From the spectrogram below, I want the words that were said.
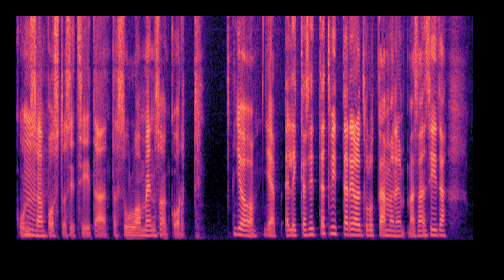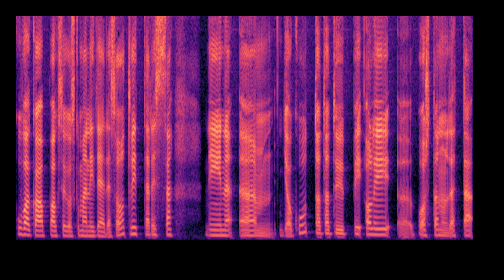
kun mm. sä postasit siitä, että sulla on mensan kortti. Joo, jep. Eli sitten Twitteri oli tullut tämmöinen, mä sain siitä kuvakaappauksen, koska mä en itse edes ole Twitterissä – niin äm, joku tota tyyppi oli äh, postannut, että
